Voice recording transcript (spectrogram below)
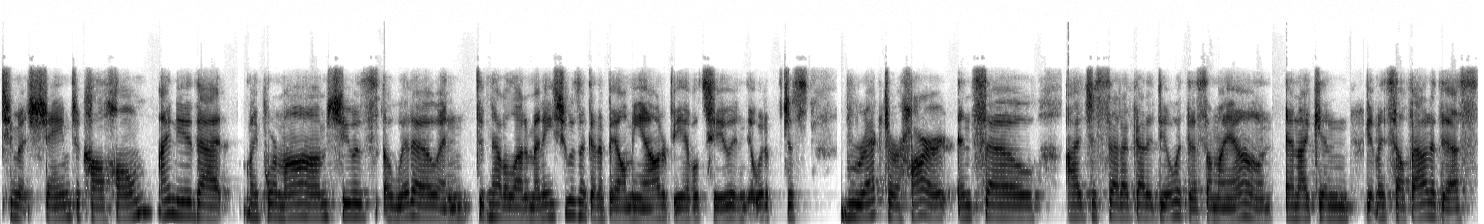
too much shame to call home. I knew that my poor mom, she was a widow and didn't have a lot of money. She wasn't going to bail me out or be able to. And it would have just wrecked her heart. And so I just said, I've got to deal with this on my own and I can get myself out of this.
